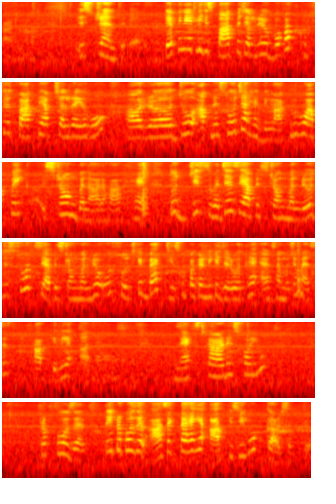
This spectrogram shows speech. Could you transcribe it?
कार्ड स्ट्रेंथ डेफिनेटली जिस पाथ पे चल रहे हो, बहुत खूबसूरत पाथ पे आप चल रहे हो और जो आपने सोचा है दिमाग में, वो आपको एक स्ट्रांग बना रहा है। तो जिस वजह से आप स्ट्रांग बन रहे हो, जिस सोच से आप स्ट्रांग बन रहे हो, उस सोच के बैक चीज़ को पकड़ने की ज़रूरत है, ऐसा मुझे मैसेज आपके लिए आ रहा है। Next card is for you proposal तो ये प्रपोजल आ सकता है या आप किसी को कर सकते हो।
